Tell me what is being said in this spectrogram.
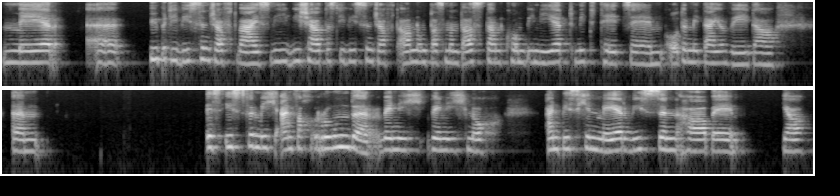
mehr äh, über die Wissenschaft weiß, wie, wie schaut das die Wissenschaft an und dass man das dann kombiniert mit TCM oder mit Ayurveda. Ähm, es ist für mich einfach runder, wenn ich, wenn ich noch ein bisschen mehr Wissen habe, ja,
